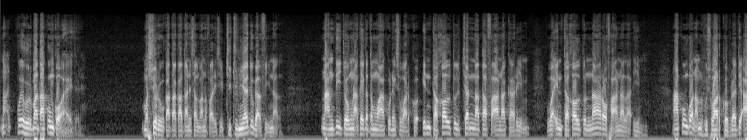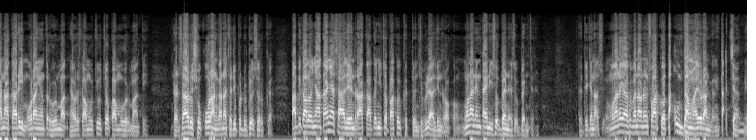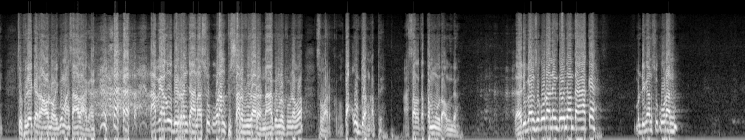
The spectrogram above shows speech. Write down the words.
Nak kue hormat aku kok ae. Masyur kata-kata Salman Al Farisi. Di dunia itu gak final. Nanti cong nak ketemu aku ning swarga. In dakhaltul jannata fa karim wa in dakhaltun nar fa ana laim. Aku kok nak mlebu swarga berarti anak karim, orang yang terhormat. Harus kamu cucup, kamu hormati dan saya harus syukuran karena jadi penduduk surga. Tapi kalau nyatanya saya ahli neraka, aku nyucap aku gedon, jebule ahli neraka. Mulai nentah ini ben esuk ben. Jadi kena mulane ya sebenarnya orang swarga tak undang mayoran Kang, tak jamin. Jebule ke ra ono iku masalah kan. Tapi aku direncana syukuran besar-besaran. Nah, aku mlebu napa? Swarga. Tak undang kabeh. Asal ketemu tak undang. Lah di bang syukuran ning donya entek akeh. Mendingan syukuran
